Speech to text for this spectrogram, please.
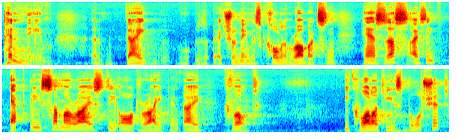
pen name, a guy whose actual name is Colin Robertson, has thus, I think, aptly summarized the alt-right, and I quote, equality is bullshit,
